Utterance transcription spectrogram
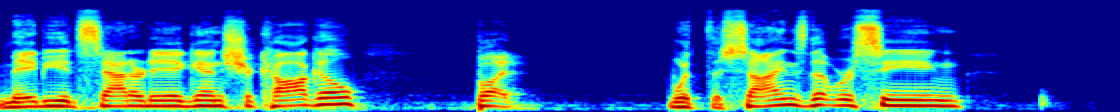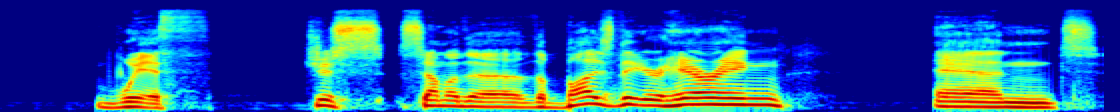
maybe it's Saturday against Chicago, but with the signs that we're seeing, with just some of the the buzz that you're hearing, and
